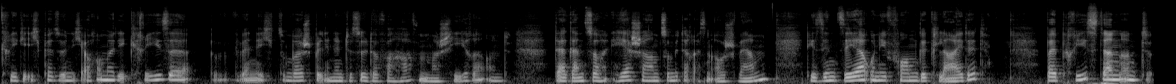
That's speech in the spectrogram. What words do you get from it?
kriege ich persönlich auch immer die Krise, wenn ich zum Beispiel in den Düsseldorfer Hafen marschiere und da ganze Heerscharen zum Mittagessen ausschwärmen. Die sind sehr uniform gekleidet. Bei Priestern und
